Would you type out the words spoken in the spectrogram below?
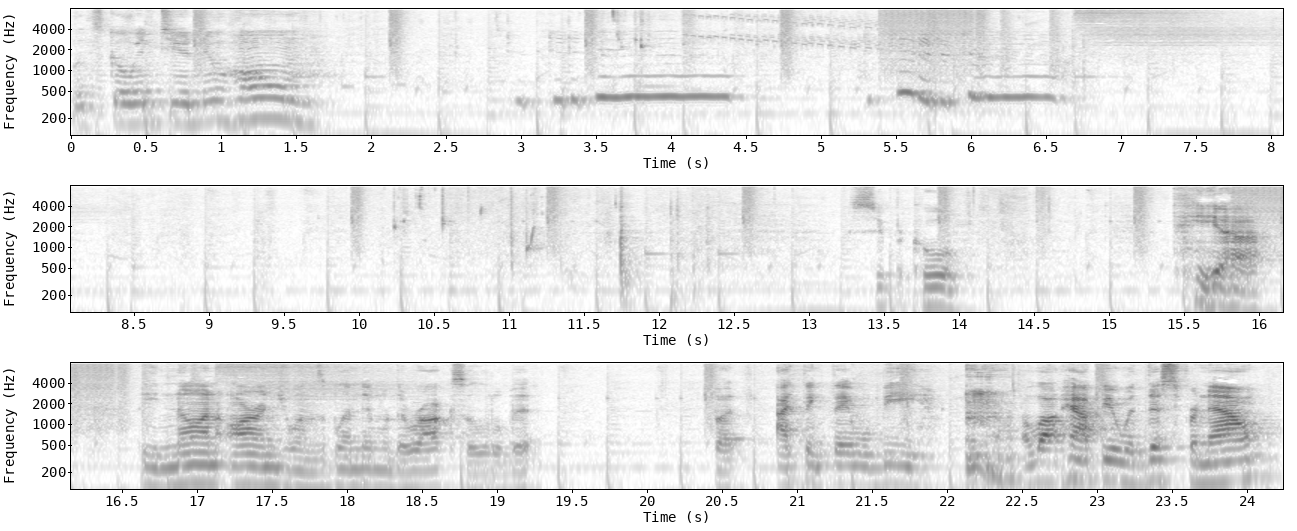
let's go into your new home. Do, do, do, super cool. The, uh, the non-orange ones blend in with the rocks a little bit. But I think they will be a lot happier with this for now.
